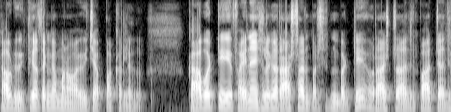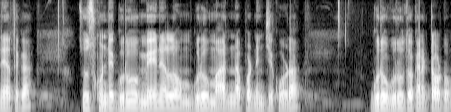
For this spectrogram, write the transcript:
కాబట్టి వ్యక్తిగతంగా మనం అవి చెప్పక్కర్లేదు. కాబట్టి ఫైనాన్షియల్గా రాష్ట్రాన్ని పరిస్థితిని బట్టి రాష్ట్ర పార్టీ అధినేతగా చూసుకుంటే గురువు మే నెలలో గురువు మారినప్పటి నుంచి కూడా గురువు గురువుతో కనెక్ట్ అవ్వడం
